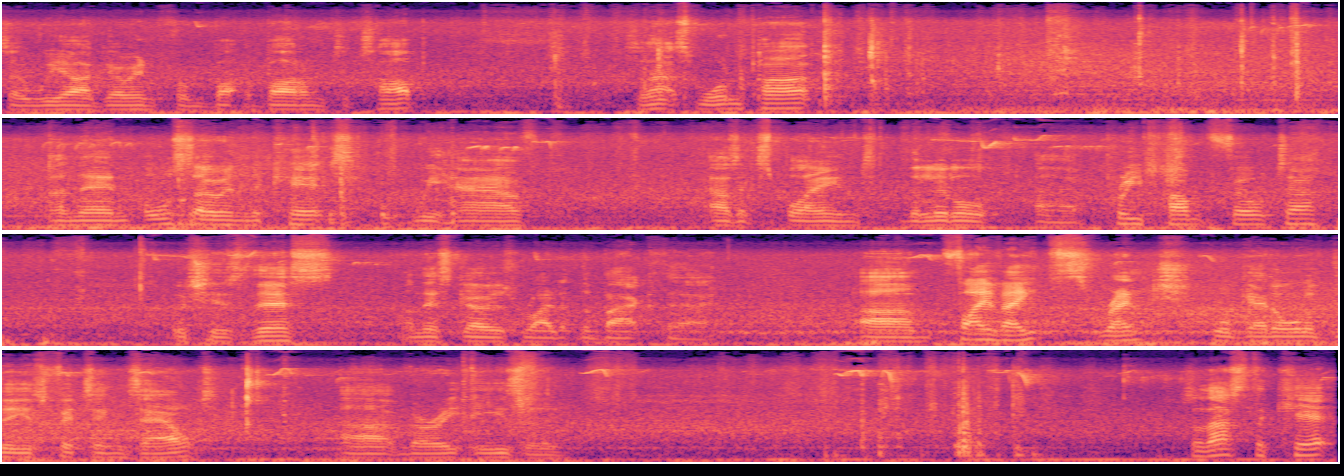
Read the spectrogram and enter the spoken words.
So we are going from bottom to top. So that's one part. And then also in the kit we have, as explained, the little uh, pre-pump filter, which is this, and this goes right at the back there. Um, 5 8 wrench will get all of these fittings out uh, very easily. So that's the kit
